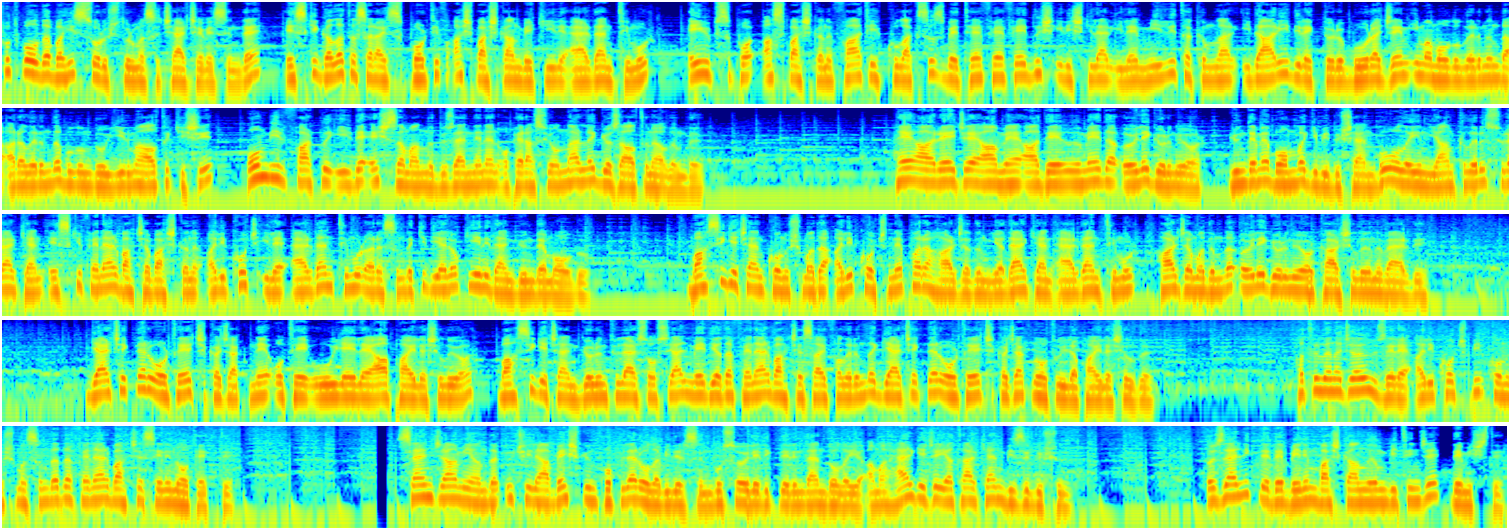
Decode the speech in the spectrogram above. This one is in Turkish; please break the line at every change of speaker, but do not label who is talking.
Futbolda bahis soruşturması çerçevesinde, eski Galatasaray Sportif Aş Başkan Vekili Erden Timur, Eyüp Spor As Başkanı Fatih Kulaksız ve TFF Dış İlişkiler ile Milli Takımlar İdari Direktörü Buğra Cem İmamoğlu'larının da aralarında bulunduğu 26 kişi, 11 farklı ilde eş zamanlı düzenlenen operasyonlarla gözaltına alındı. HARCAMADIM'de öyle görünüyor, gündeme bomba gibi düşen bu olayın yankıları sürerken eski Fenerbahçe Başkanı Ali Koç ile Erden Timur arasındaki diyalog yeniden gündem oldu. Bahsi geçen konuşmada Ali Koç ne para harcadın ya derken Erden Timur, harcamadım da öyle görünüyor karşılığını verdi. Gerçekler ortaya çıkacak ne OTUYLA paylaşılıyor, bahsi geçen görüntüler sosyal medyada Fenerbahçe sayfalarında gerçekler ortaya çıkacak notuyla paylaşıldı. Hatırlanacağı üzere Ali Koç bir konuşmasında da Fenerbahçe seni not etti. Sen camianda 3 ila 5 gün popüler olabilirsin bu söylediklerinden dolayı ama her gece yatarken bizi düşün. Özellikle de benim başkanlığım bitince, demişti.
